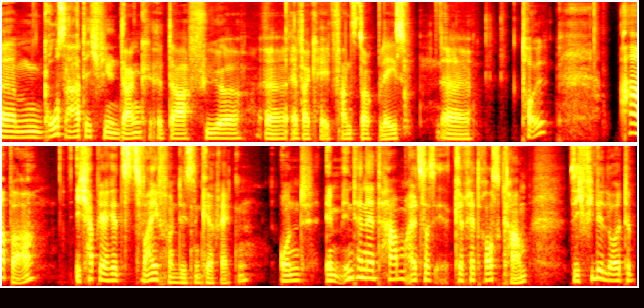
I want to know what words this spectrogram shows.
Ähm, großartig, vielen Dank äh, dafür, äh, Evercade, Funstock, Blaze. Äh, toll. Aber ich habe ja jetzt zwei von diesen Geräten. Und im Internet haben, als das Gerät rauskam, sich viele Leute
